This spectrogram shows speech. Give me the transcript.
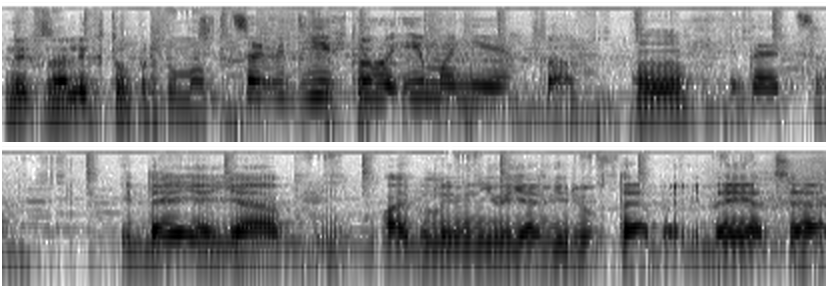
в них взагалі хто придумав? Це від їхнього імені Так. Е, йдеться. Ідея, я I believe in you, я вірю в тебе. Ідея ця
